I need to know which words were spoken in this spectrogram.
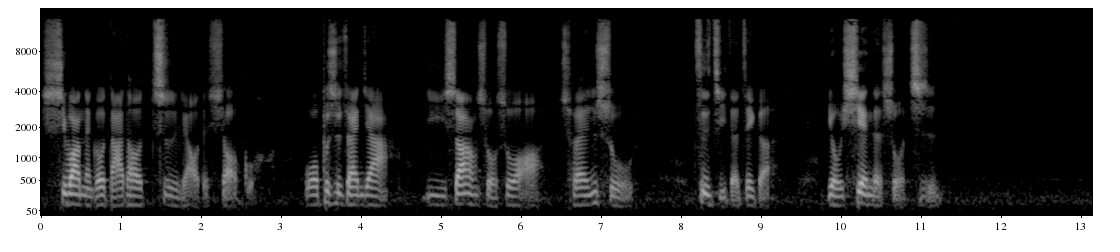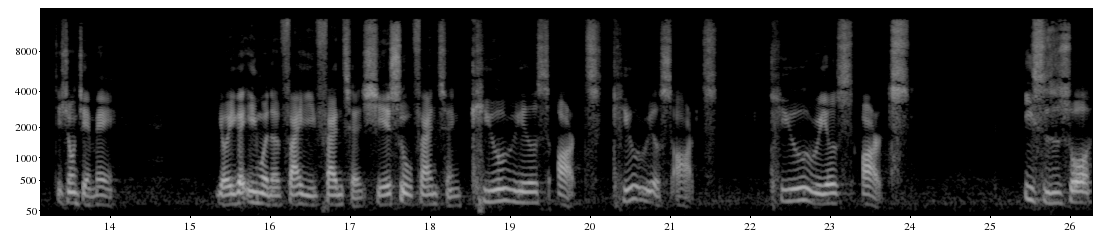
希望能够达到治疗的效果。我不是专家，以上所说啊，纯属自己的这个有限的所知。弟兄姐妹，有一个英文的翻译翻成邪术，翻成 curious arts，curious arts。Curious arts，意思是说，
